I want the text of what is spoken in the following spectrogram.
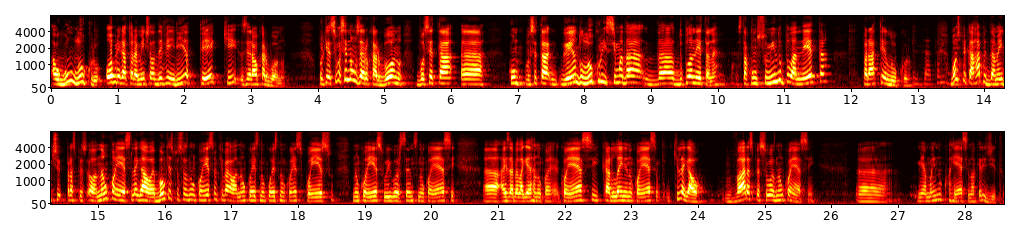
algum lucro, obrigatoriamente ela deveria ter que zerar o carbono. Porque se você não zera o carbono, você está você tá ganhando lucro em cima da, da- do planeta, né? Você está consumindo o planeta para ter lucro. Exatamente. Vou explicar rapidamente para as pessoas. Ó, não conhece, legal. É bom que as pessoas não conheçam que vai. Ó, não conheço, não conheço, não conheço, conheço, não conheço. O Igor Santos não conhece, ah, a Isabela Guerra não conhe- conhece, Carlane não conhece. Que legal. Várias pessoas não conhecem. Ah, minha mãe não conhece, não acredito.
